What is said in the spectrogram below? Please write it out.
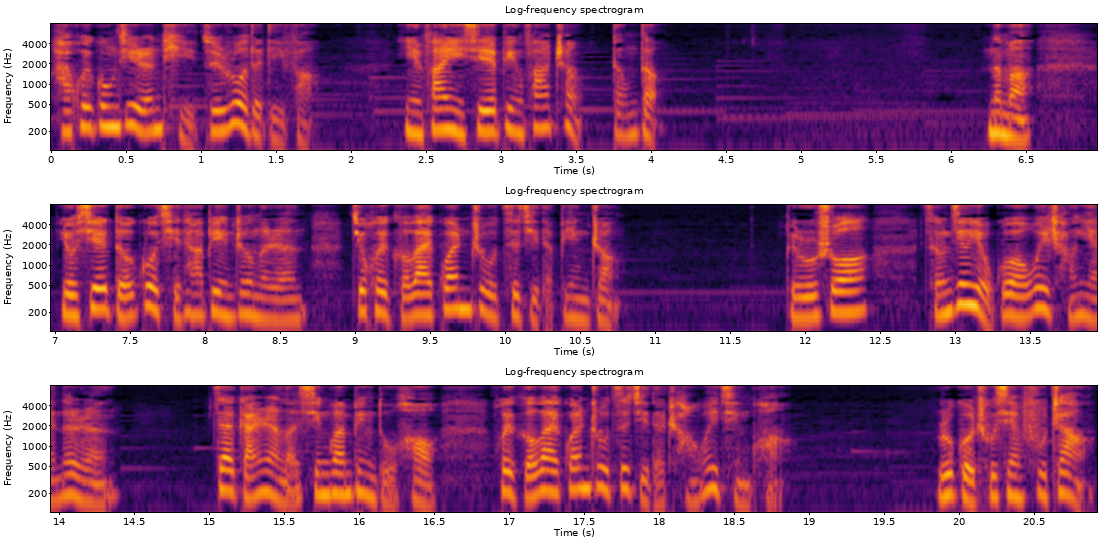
还会攻击人体最弱的地方，引发一些并发症等等。那么，有些得过其他病症的人就会格外关注自己的病症，比如说曾经有过胃肠炎的人。在感染了新冠病毒后，会格外关注自己的肠胃情况。如果出现腹胀，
